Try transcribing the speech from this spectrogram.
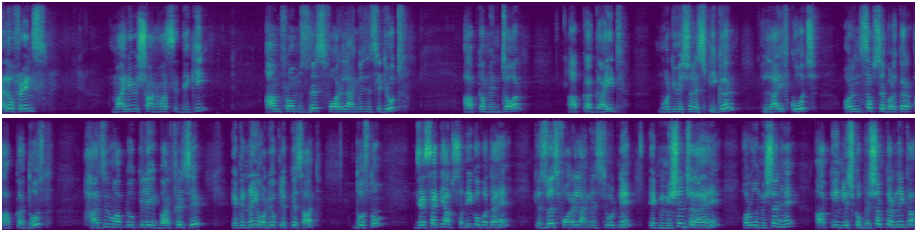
Hello, friends. My name is Shahnwaz Siddiqui. I'm from Swiss Foreign Language Institute. आपका मेंटोर आपका guide motivational speaker life coach और इन सबसे बढ़कर आपका दोस्त हाजिर हूँ आप लोगों के लिए एक बार फिर से एक नई ऑडियो क्लिप के साथ दोस्तों जैसा कि आप सभी को पता है कि स्विस फॉरेन लैंग्वेज इंस्टीट्यूट ने एक मिशन चलाया है और वो मिशन है आपकी इंग्लिश को ब्रशअप करने का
